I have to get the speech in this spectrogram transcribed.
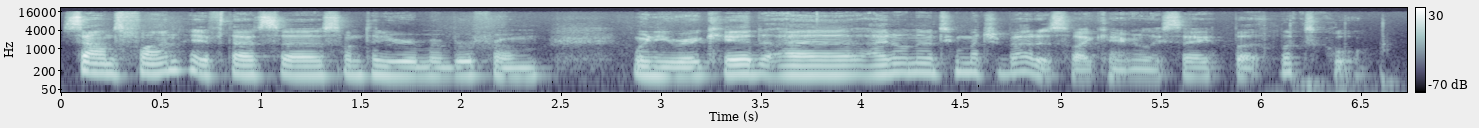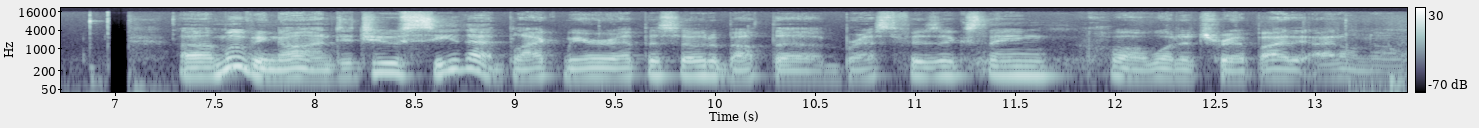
Sounds fun if that's uh, something you remember from when you were a kid. Uh, I don't know too much about it, so I can't really say, but looks cool. Uh, moving on, did you see that Black Mirror episode about the breast physics thing? Well, what a trip. I, I don't know.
